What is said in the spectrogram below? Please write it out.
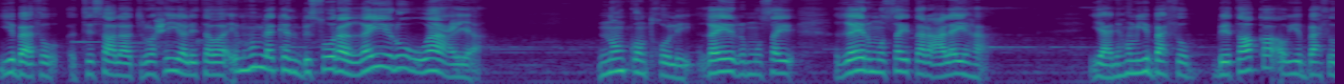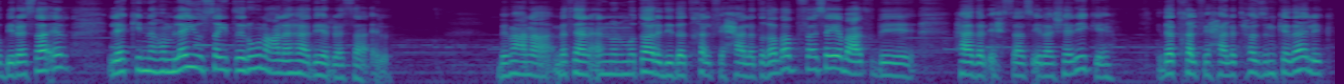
يبعثوا اتصالات روحية لتوائمهم لكن بصورة غير واعية نون مسي... غير مسيطر عليها. يعني هم يبعثوا بطاقة أو يبعثوا برسائل لكنهم لا يسيطرون على هذه الرسائل. بمعنى مثلا أن المطارد إذا دخل في حالة غضب فسيبعث بهذا الإحساس إلى شريكه. إذا دخل في حالة حزن كذلك.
